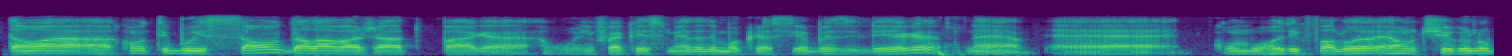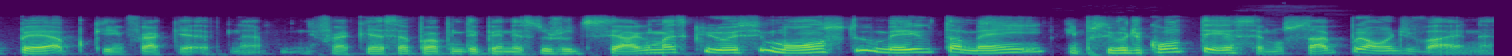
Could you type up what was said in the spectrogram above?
Então a, a contribuição da Lava Jato para o enfraquecimento da democracia brasileira, né? É, como o Rodrigo falou, é um tiro no pé, porque enfraquece, né, enfraquece a própria independência do judiciário, mas criou esse monstro meio também impossível de conter, você não sabe para onde vai, né?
